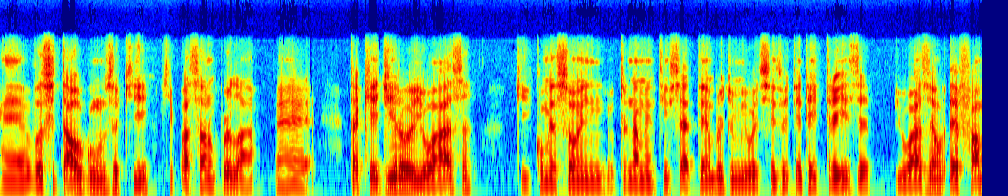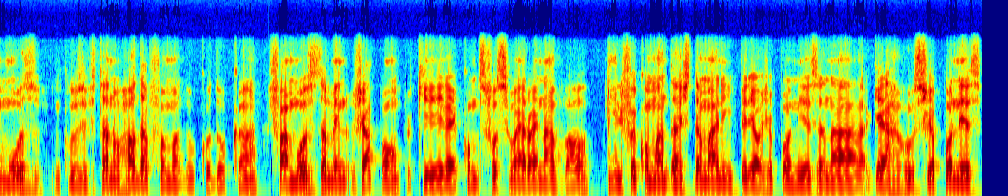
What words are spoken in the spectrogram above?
É, vou citar alguns aqui que passaram por lá. É, Takejiro Yuasa, que começou em, o treinamento em setembro de 1883, é é, é famoso, inclusive está no Hall da Fama do Kodokan. Famoso também no Japão, porque ele é como se fosse um herói naval. Ele foi comandante da Marinha Imperial Japonesa na Guerra Russo-Japonesa,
